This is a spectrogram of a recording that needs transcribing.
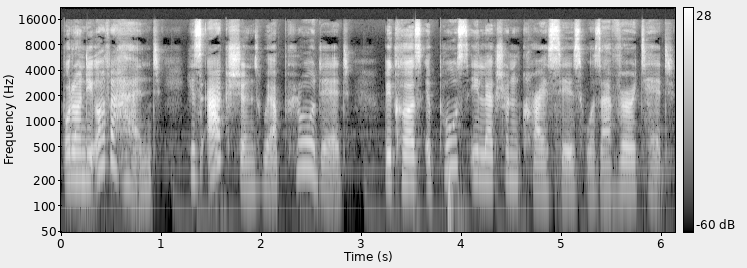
But on the other hand, his actions were applauded because a post election crisis was averted.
